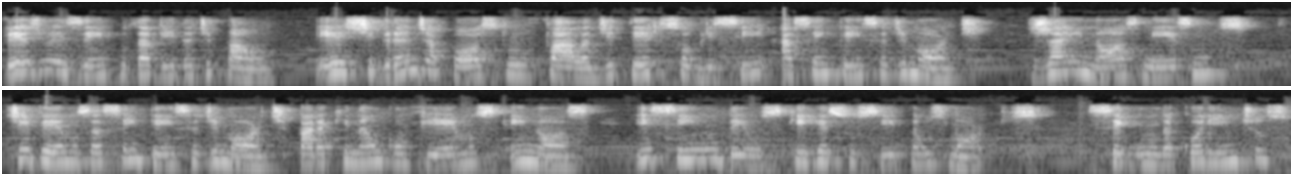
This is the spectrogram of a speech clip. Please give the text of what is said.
Veja o exemplo da vida de Paulo. Este grande apóstolo fala de ter sobre si a sentença de morte. Já em nós mesmos tivemos a sentença de morte, para que não confiemos em nós, e sim no Deus que ressuscita os mortos. 2 Coríntios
